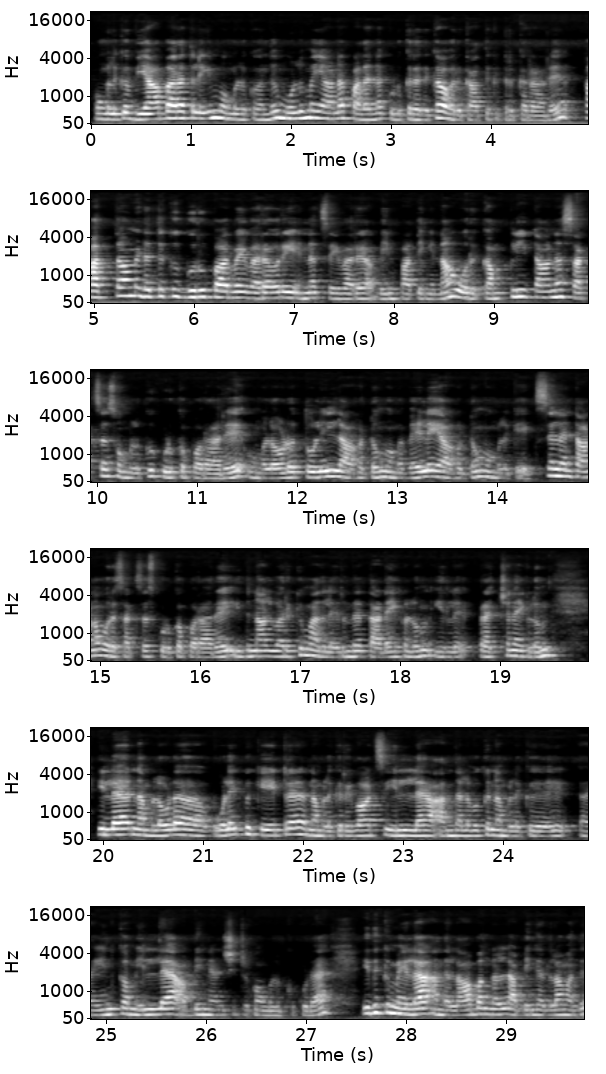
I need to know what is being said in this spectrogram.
உங்களுக்கு வியாபாரத்துலேயும் உங்களுக்கு வந்து முழுமையான பலனை கொடுக்கறதுக்கு அவர் காத்துக்கிட்டு இருக்கிறாரு. பத்தாம் இடத்துக்கு குரு பார்வை வரவர் என்ன செய்வார் அப்படின்னு பார்த்தீங்கன்னா ஒரு கம்ப்ளீட்டான சக்ஸஸ் உங்களுக்கு கொடுக்க போகிறாரு உங்களோட தொழில் ஆகட்டும் உங்கள் வேலையாகட்டும் உங்களுக்கு எக்ஸலண்ட்டான ஒரு சக்ஸஸ் கொடுக்க போகிறாரு இது நாள் வரைக்கும் அதில் இருந்த தடைகளும் இல்லை பிரச்சனைகளும் இல்லை நம்மளோட உழைப்புக்கேற்ற நம்மளுக்கு ரிவார்ட்ஸ் இல்லை அந்த அளவுக்கு நம்மளுக்கு இன்கம் இல்லை அப்படின்னு நினச்சிட்டு உங்களுக்கு கூட இதுக்கு மேலே அந்த லாபங்கள் அப்படிங்கிறதுலாம் வந்து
